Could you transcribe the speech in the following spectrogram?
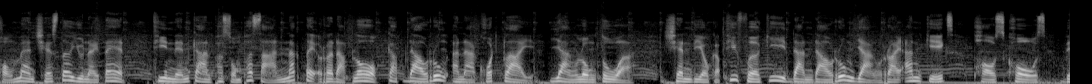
ของแมนเชสเตอร์ยูไนเต็ดที่เน้นการผสมผสานนักเตะระดับโลกกับดาวรุ่งอนาคตไกลอย่างลงตัว เช่นเดียวกับที่เฟอร์กี้ดันดาวรุ่งอย่างไรอันกิกส์พอลส์โคลส์เด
